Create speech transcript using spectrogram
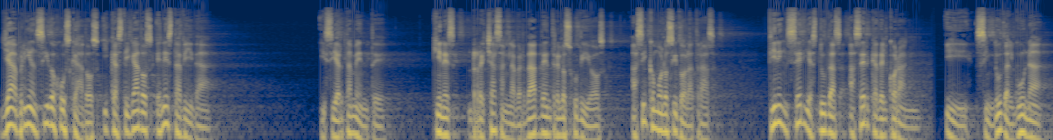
ya habrían sido juzgados y castigados en esta vida. Y ciertamente, quienes rechazan la verdad de entre los judíos, así como los idólatras, tienen serias dudas acerca del Corán, y sin duda alguna,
